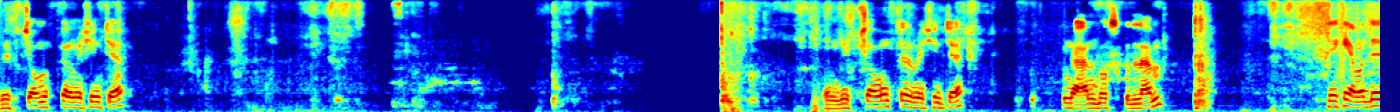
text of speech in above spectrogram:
বেশ চমৎকার মেশিনটা। বেশ চমৎকার মেশিনটা। আমরা আনবক্স করলাম। দেখি আমাদের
